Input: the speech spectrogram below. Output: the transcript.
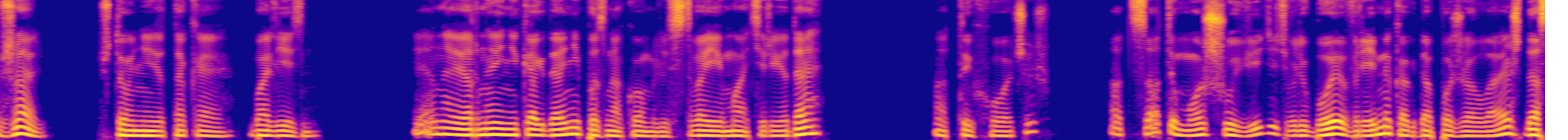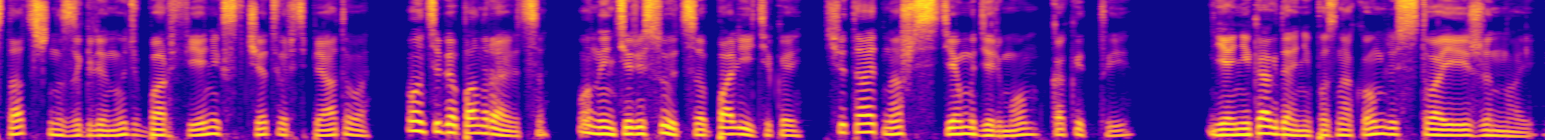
Жаль, что у нее такая болезнь. Я, наверное, никогда не познакомлюсь с твоей матерью, да? А ты хочешь? Отца ты можешь увидеть в любое время, когда пожелаешь. Достаточно заглянуть в бар Феникс в четверть пятого. Он тебе понравится. Он интересуется политикой, считает нашу систему дерьмом, как и ты. Я никогда не познакомлюсь с твоей женой.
